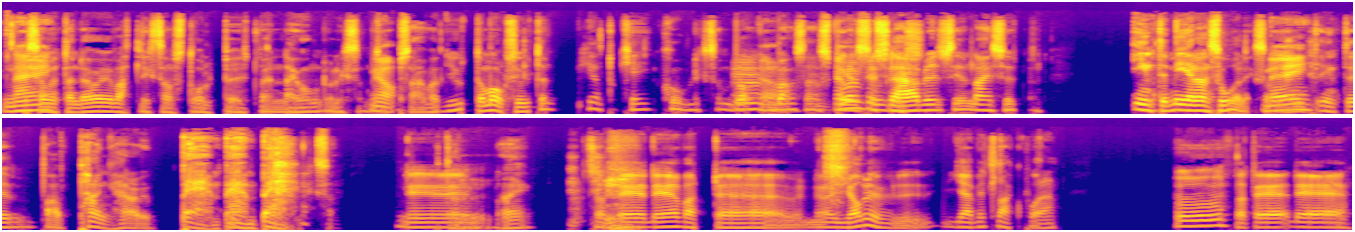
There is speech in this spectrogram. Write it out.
nej, Liksom, utan det har ju varit liksom stolpe ut varenda gång då liksom. Ja. Typ så här, de har också gjort en helt okej show liksom. Bra, Mm. bara så här, Ja, spel som precis. det här blir, ser nice ut. Men inte mer än så liksom. Nej. Inte, inte bara pang, här har vi bam, bam, bam liksom. det, Utan, nej. så det, det har varit, eh, jag blev jävligt lack på den. Mm. Så att det, det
